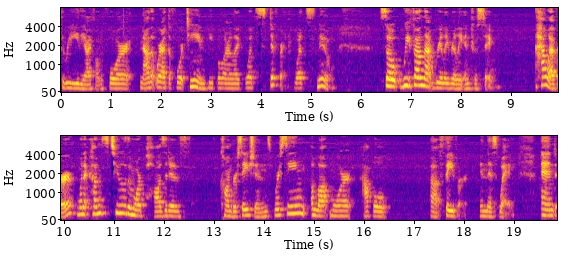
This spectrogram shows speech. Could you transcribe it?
3, the iPhone 4. Now that we're at the 14, people are like, what's different? What's new? So we found that really, really interesting. However, when it comes to the more positive conversations, we're seeing a lot more Apple uh, favor in this way. And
